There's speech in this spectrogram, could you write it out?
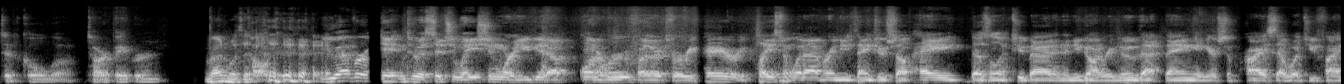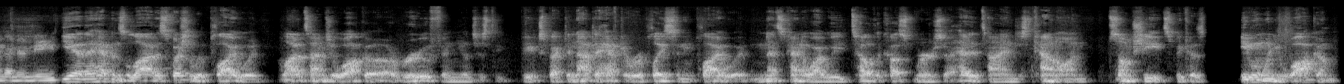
typical uh, tar paper and Run with it. You ever get into a situation where you get up on a roof, whether it's for repair, replacement, whatever, and you think to yourself, hey, doesn't look too bad, and then you go and remove that thing and you're surprised at what you find underneath? yeah, that happens a lot, especially with plywood. A lot of times you'll walk a, a roof and you'll just be expected not to have to replace any plywood, and that's kind of why we tell the customers ahead of time just count on some sheets because even when you walk them,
